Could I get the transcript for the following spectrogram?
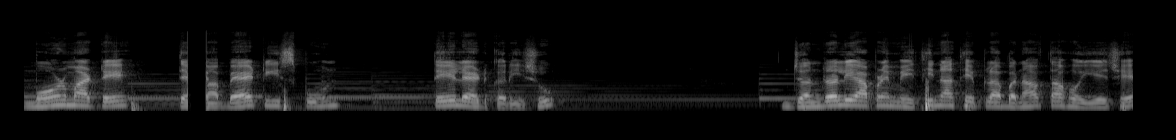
મોણ માટે તેમાં બે ટીસ્પૂન તેલ એડ કરીશું. જનરલી આપણે મેથીના થેપલા બનાવતા હોઈએ છીએ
